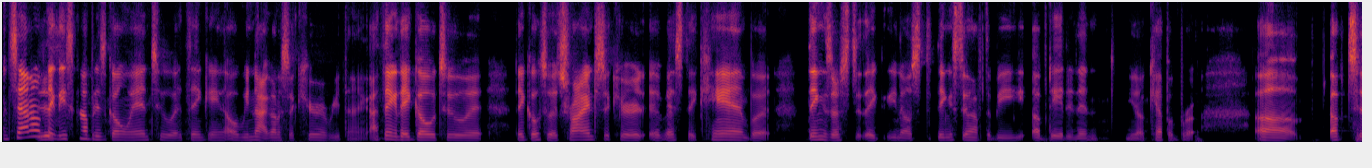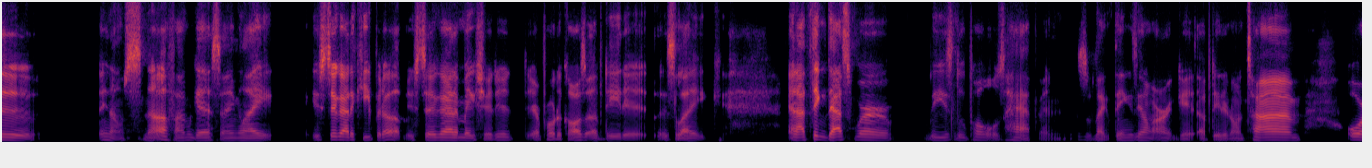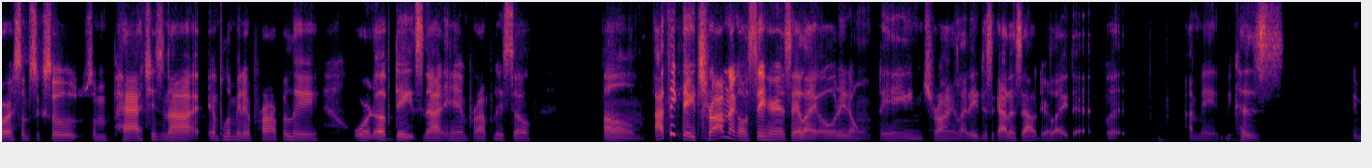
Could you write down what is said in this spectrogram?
And see, I don't think these companies go into it thinking, "Oh, we're not going to secure everything." I think they go to it, they go to it trying to secure it as best they can, but things are still, you know, st- things still have to be updated and you know kept abro- uh, up to you know snuff. I'm guessing like you still got to keep it up. You still got to make sure that their protocols are updated. It's like, and I think that's where these loopholes happen. It's like things don't aren't get updated on time, or some so some patch is not implemented properly, or an update's not in properly. So, um, I think they try. I'm not gonna sit here and say like, oh, they don't, they ain't even trying. Like they just got us out there like that. But I mean, because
